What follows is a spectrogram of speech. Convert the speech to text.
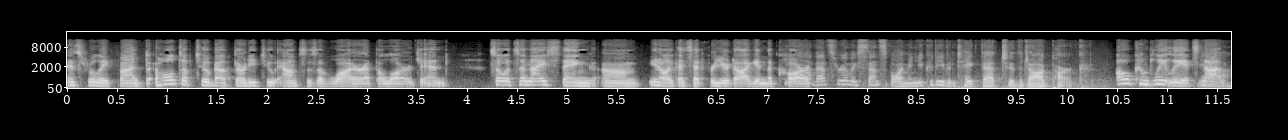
it's really fun. But it holds up to about 32 ounces of water at the large end. So it's a nice thing, um, you know, like I said, for your dog in the car. Yeah, that's really sensible. I mean, you could even take that to the dog park. Oh, completely. It's Yeah. not.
